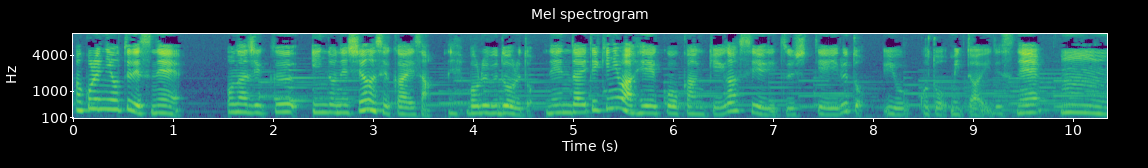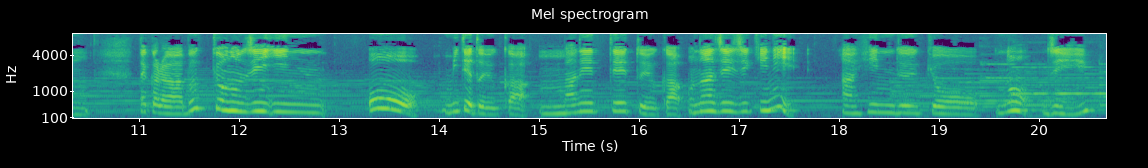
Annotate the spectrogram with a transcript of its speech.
まあ、これによってですね、同じくインドネシアの世界遺産、ね、ボルブドールと年代的には平行関係が成立しているということみたいですね。うん。だから仏教の寺院を見てというか、真似てというか、同じ時期にあヒンドゥー教の寺院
